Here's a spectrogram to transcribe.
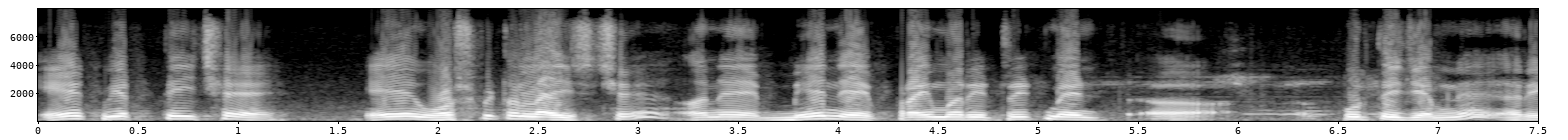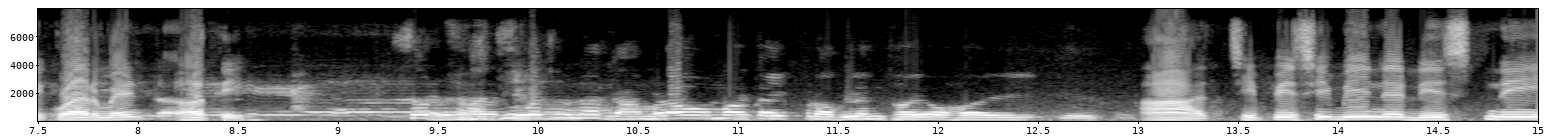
એક વ્યક્તિ છે એ હોસ્પિટલાઇઝ છે અને બેને પ્રાઇમરી ટ્રીટમેન્ટ પૂરતી જ એમને રિક્વાયરમેન્ટ હતી. સર આજુબાજુના ગામડાઓમાં કંઈક પ્રોબ્લેમ થયો હોય હા જીપીસીબી ને ડીશની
